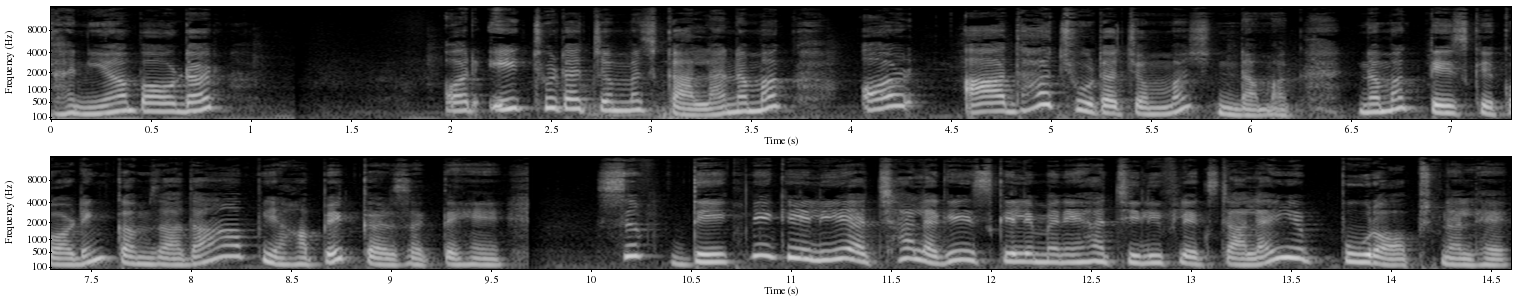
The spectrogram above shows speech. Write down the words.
धनिया पाउडर और एक छोटा चम्मच काला नमक और आधा छोटा चम्मच नमक। नमक टेस्ट के अकॉर्डिंग कम ज़्यादा आप यहाँ पे कर सकते हैं। सिर्फ़ देखने के लिए अच्छा लगे, इसके लिए मैंने यहाँ चिली फ्लेक्स डाला है, ये पूरा ऑप्शनल है।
